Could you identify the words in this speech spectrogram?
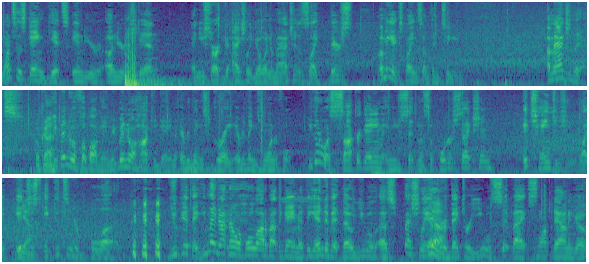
once this game gets into your under your skin, and you start actually going to matches, like there's. Let me explain something to you. Imagine this. okay. You've been to a football game, you've been to a hockey game, everything's great, everything's wonderful. You go to a soccer game and you sit in the supporter section, it changes you. Like it Yeah. just it gets in your blood. you get that. You may not know a whole lot about the game. At the end of it though, you will especially after Yeah. a victory, you will sit back, slump down and go,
